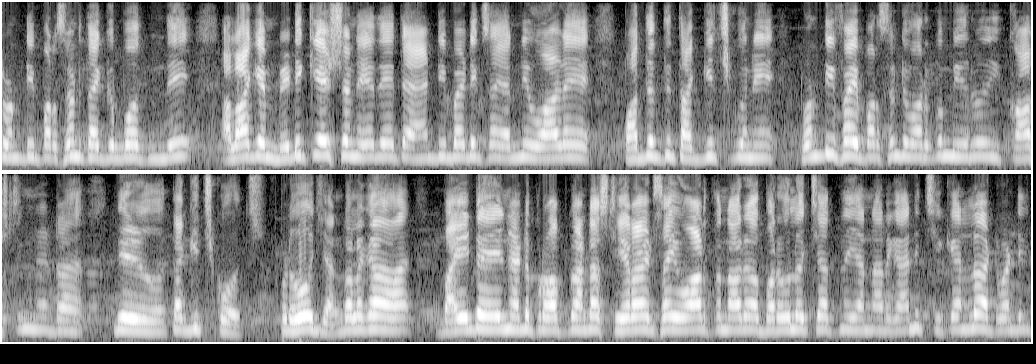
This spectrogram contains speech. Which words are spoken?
ట్వంటీ పర్సెంట్ తగ్గిపోతుంది. అలాగే మెడికేషన్ ఏదైతే యాంటీబయాటిక్స్ అవన్నీ వాడే పద్ధతి తగ్గించుకుని ట్వంటీ ఫైవ్ పర్సెంట్ వరకు మీరు ఈ కాస్ట్ని మీరు తగ్గించుకోవచ్చు. ఇప్పుడు జనరల్గా బయట ఏంటంటే ప్రాపకాండా స్టీరాయిడ్స్ అవి వాడుతున్నారు ఆ బరువులు వచ్చేస్తున్నాయి అన్నారు కానీ చికెన్లో అటువంటిది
